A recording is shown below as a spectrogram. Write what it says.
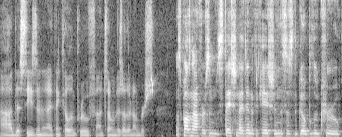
uh, this season, and I think he'll improve on some of his other numbers. Let's pause now for some station identification. This is the Go Blue Crew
